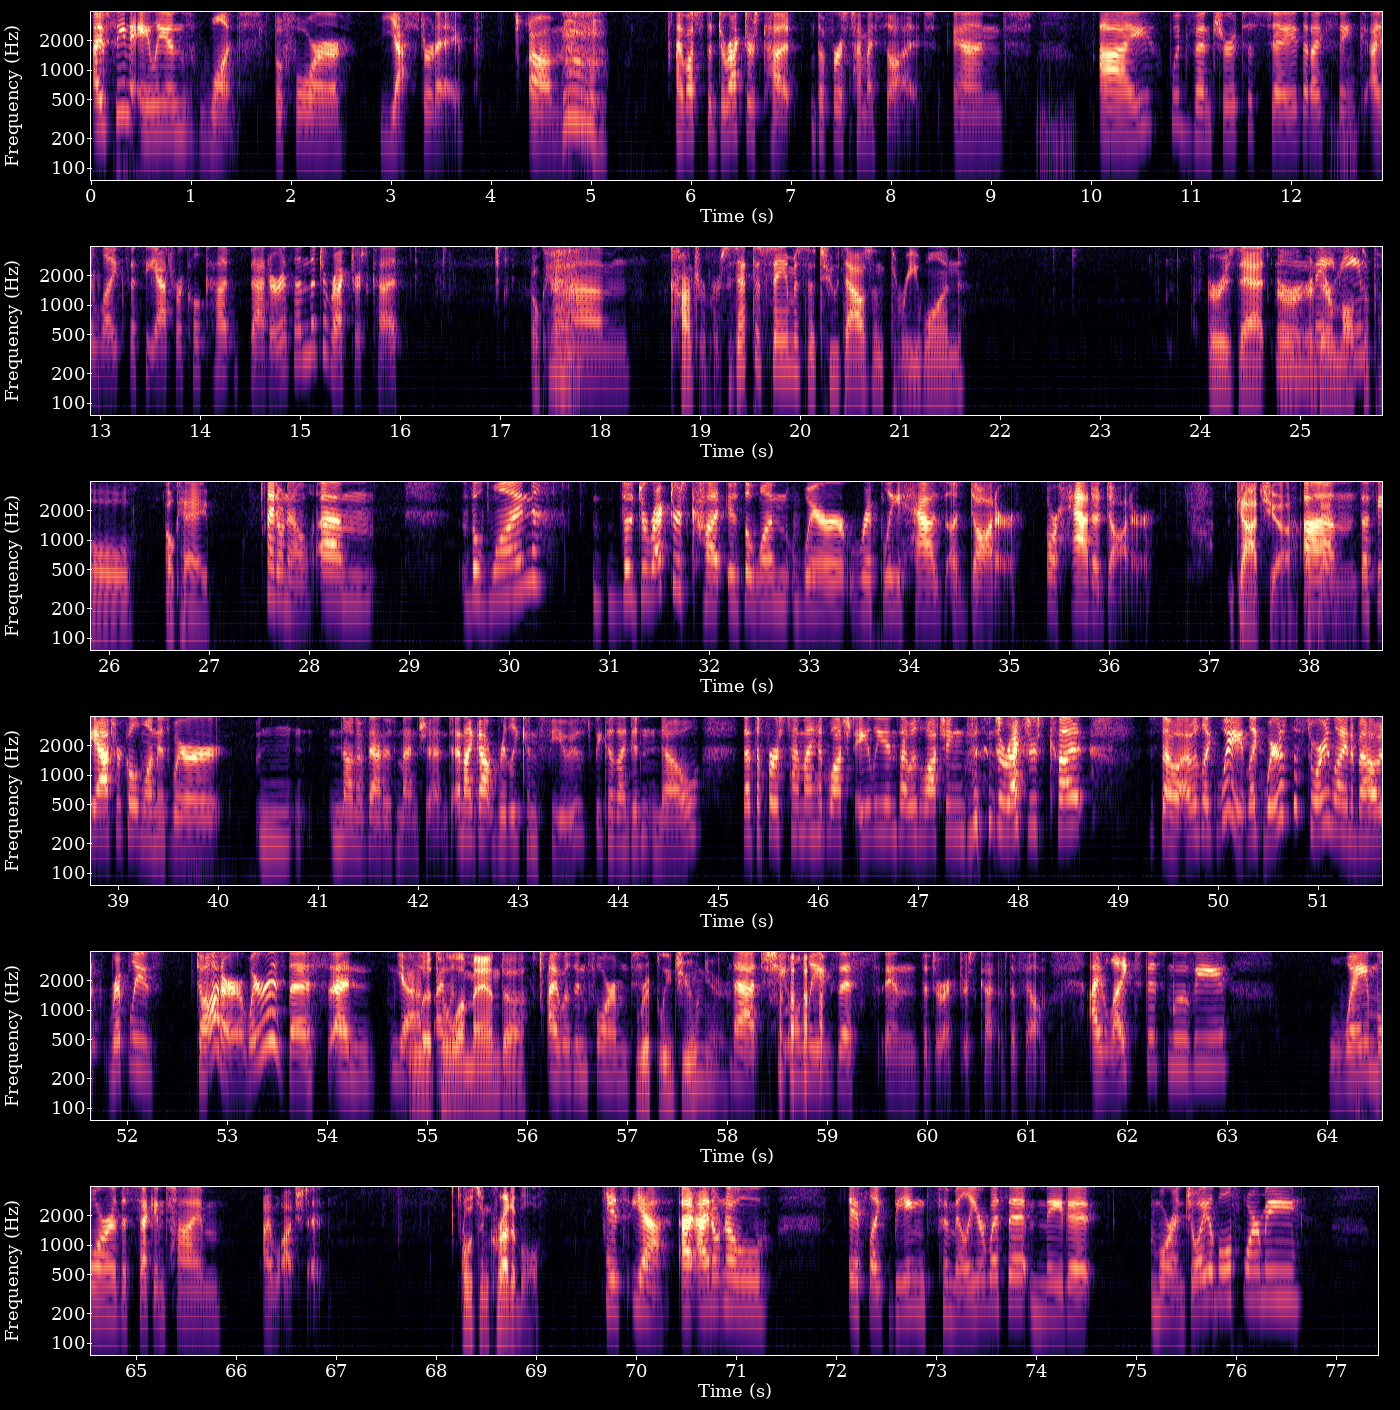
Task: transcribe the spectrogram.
I've seen Aliens once before yesterday. Um, I watched the director's cut the first time I saw it, and I would venture to say that I think I like the theatrical cut better than the director's cut. okay. Um, Controversy. is that the same as the 2003 one? Or is that, or are there Maybe. multiple? Okay. I don't know. Um, the one, the director's cut is the one where Ripley has a daughter or had a daughter. Gotcha. Okay. Um, the theatrical one is where n- none of that is mentioned, and I got really confused because I didn't know that the first time I had watched Aliens, I was watching the director's cut. So I was like, wait, like where's the storyline about Ripley's daughter? Where is this? And yeah, I Little was, Amanda. I was informed Ripley Jr. that she only exists in the director's cut of the film. I liked this movie way more the second time I watched it. Oh, it's incredible. It's yeah, I, I don't know if like being familiar with it made it more enjoyable for me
